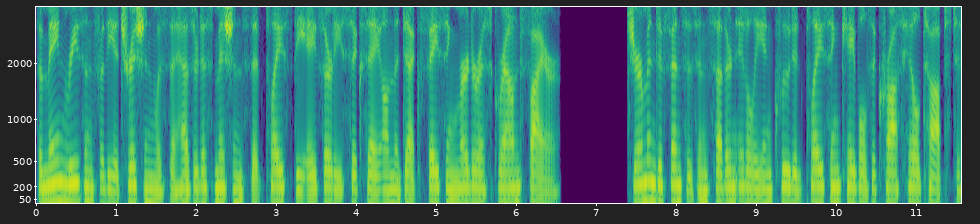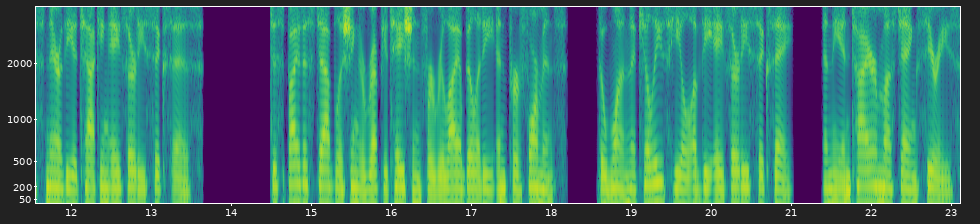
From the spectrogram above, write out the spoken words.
The main reason for the attrition was the hazardous missions that placed the A-36A on the deck facing murderous ground fire. German defences in southern Italy included placing cables across hilltops to snare the attacking A-36s. Despite establishing a reputation for reliability and performance, the one Achilles heel of the A-36A, and the entire Mustang series,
